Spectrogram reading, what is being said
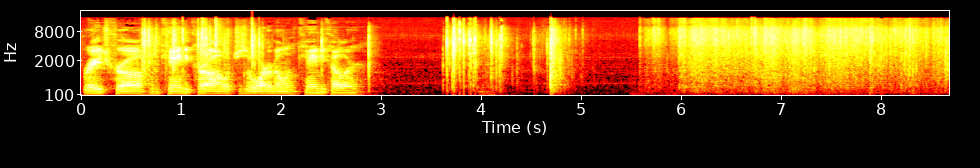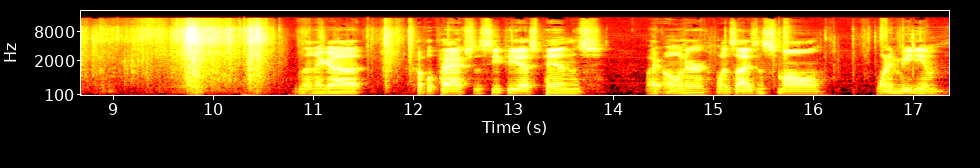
Rage Craw and Candy Craw, which is a watermelon candy color. then I got a couple packs of CPS pins by owner, one size in small, one in medium.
